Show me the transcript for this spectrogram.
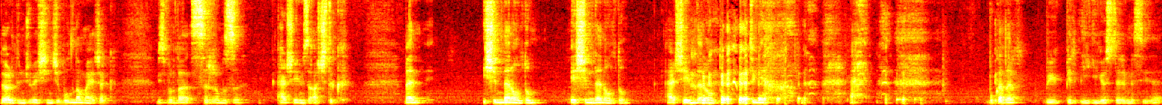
Dördüncü, beşinci bulunamayacak. Biz burada sırrımızı, her şeyimizi açtık. Ben işimden oldum, eşimden oldum, her şeyimden oldum. Dünya... Bu kadar büyük bir ilgi gösterilmesiyle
